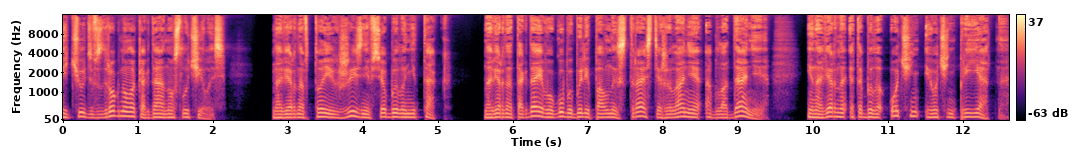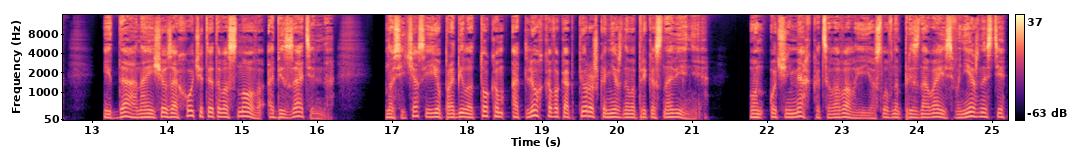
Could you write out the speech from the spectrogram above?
и чуть вздрогнула, когда оно случилось. Наверное, в той их жизни все было не так. Наверное, тогда его губы были полны страсти, желания, обладания, и, наверное, это было очень и очень приятно. И да, она еще захочет этого снова, обязательно. Но сейчас ее пробило током от легкого, как перышко нежного прикосновения. Он очень мягко целовал ее, словно признаваясь в нежности,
